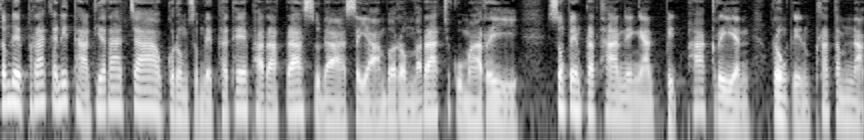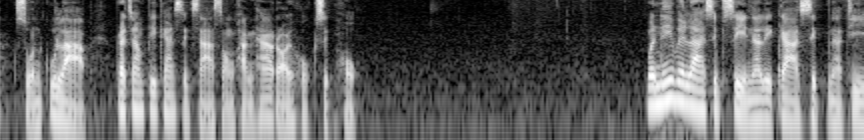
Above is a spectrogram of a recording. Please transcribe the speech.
สมเด็จพระกนิษฐาธิราชเจ้ากรมสมเด็จพระเทพรัตนราชสุดาสยามบรมราชกุมารี ทรงเป็นประธานในงานปิดภาคเรียน โรงเรียนพระตำหนักสวนกุหลาบ ประจำปีการศึกษา 2566 วันนี้เวลา 14 นาฬิกา 10 นาที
